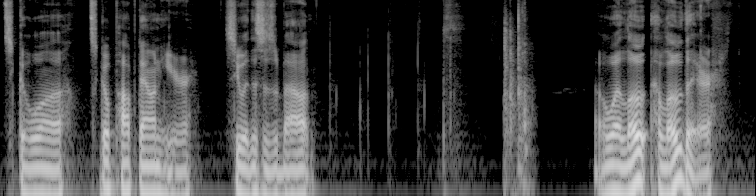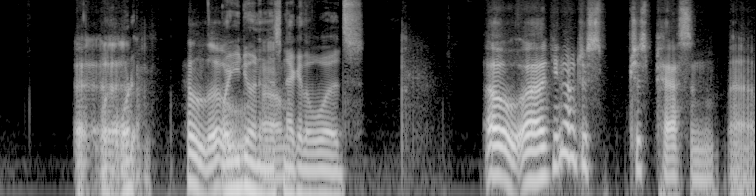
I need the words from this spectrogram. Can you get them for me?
Let's go uh let's go pop down here. See what this is about. Oh hello hello there. Uh, What- what- hello. What are you doing in this um, neck of the woods? Oh, uh, you know, just just passing, uh,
